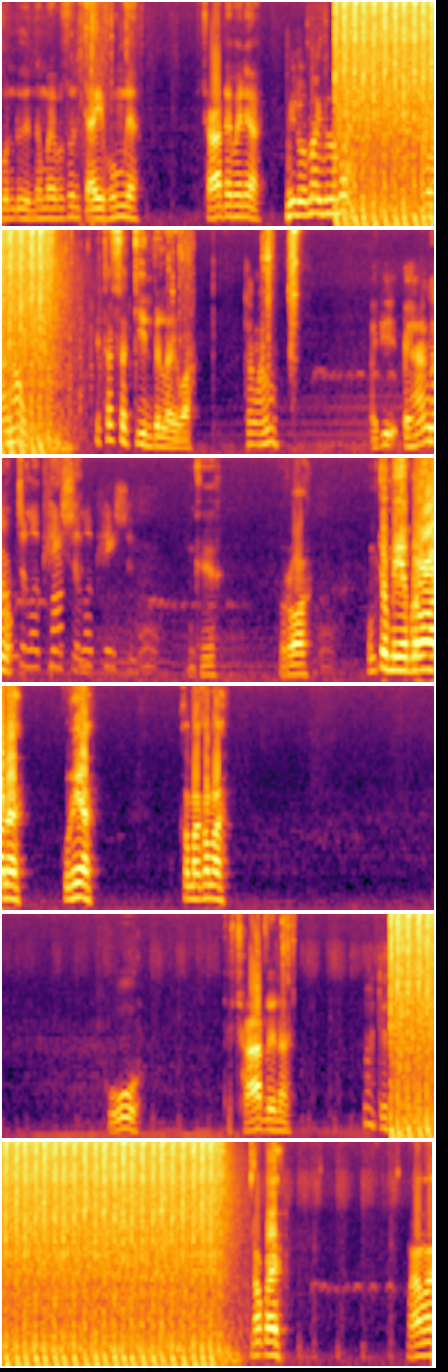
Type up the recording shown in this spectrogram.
คนอื่นทำไมมาสนใจผมเนี่ย ชาร์จได้ไหมเนี่ยมีรถไหมมีรถไหมทางหลังเฮาไอ้ทัศสกินเป็นไรวะทางหลังไปพี่ไปหาเนาะ Marked a location. location. โอเครอ ผมจะเมียบรอนะ คุณเนี่ยเข้ามาเข้ามาโอ้จะชาร์จเลยนะมาแต่น็อกไป มามา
